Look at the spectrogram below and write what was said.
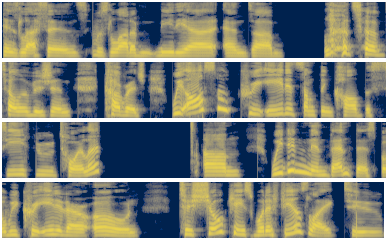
his lessons. It was a lot of media and um, lots of television coverage. We also created something called the see through toilet. Um, we didn't invent this, but we created our own to showcase what it feels like to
